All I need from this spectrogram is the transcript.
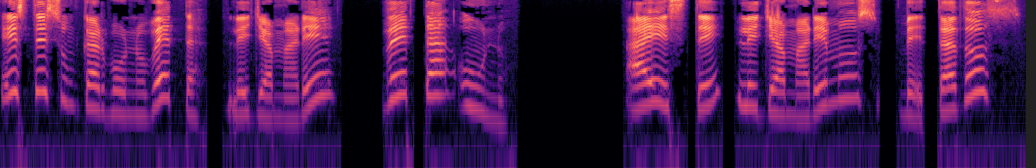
este es un carbono beta, le llamaré beta 1. A este le llamaremos beta 2.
